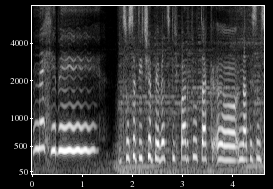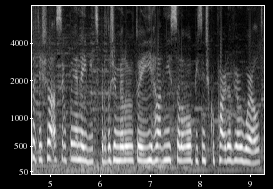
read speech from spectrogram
nechybí. Co se týče pěveckých partů, tak uh, na ty jsem se těšila asi úplně nejvíc, protože miluju tu její hlavní solovou písničku Part of Your World,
